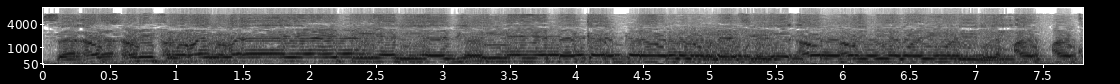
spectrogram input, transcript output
سأصرف عن آياتي الذين يتكبرون في الأرض بغير الحق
